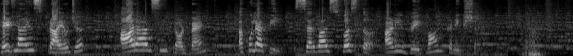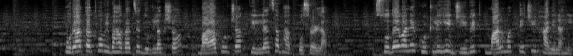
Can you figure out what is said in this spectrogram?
हेडलाईन्स प्रायोजक आर आर सी ब्रॉडबँड अकोल्यातील सर्वात स्वस्त आणि वेगवान कनेक्शन. पुरातत्व विभागाचे दुर्लक्ष बाळापूरच्या किल्ल्याचा भाग कोसळला. सुदैवाने कुठलीही जीवित मालमत्तेची हानी नाही.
